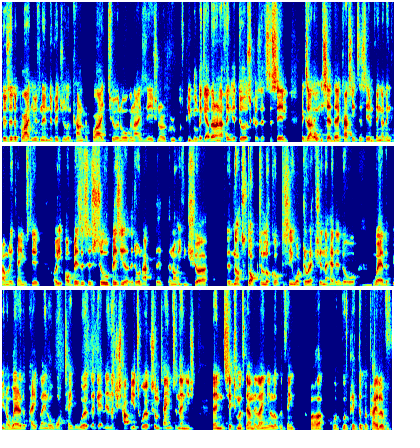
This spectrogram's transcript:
Does it apply to you as an individual and can it apply to an organization or a group of people together? And I think it does because it's the same. Exactly what you said there, Cassie. It's the same thing. I think how many times do or, or businesses so busy that they don't they- they're not even sure they're not stopped to look up to see what direction they're headed or where the you know where the pipeline or what type of work they're getting in. They're just happy it's work sometimes, and then you then six months down the line you look and think, well, we've picked up a pile of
